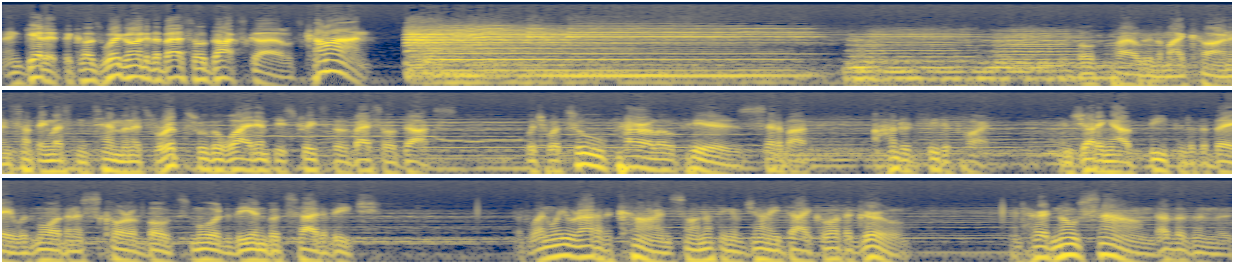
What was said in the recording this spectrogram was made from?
And get it, because we're going to the Basso docks, Giles. Come on. Both piled into my car, and in something less than ten minutes, ripped through the wide, empty streets to the Basso docks, which were two parallel piers set about a hundred feet apart. and jutting out deep into the bay with more than a score of boats moored to the inboard side of each. But when we were out of the car and saw nothing of Johnny Dyke or the girl, and heard no sound other than the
